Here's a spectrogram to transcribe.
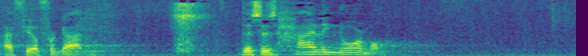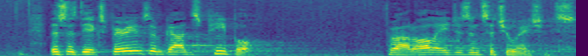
I feel forgotten. This is highly normal. This is the experience of God's people throughout all ages and situations.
